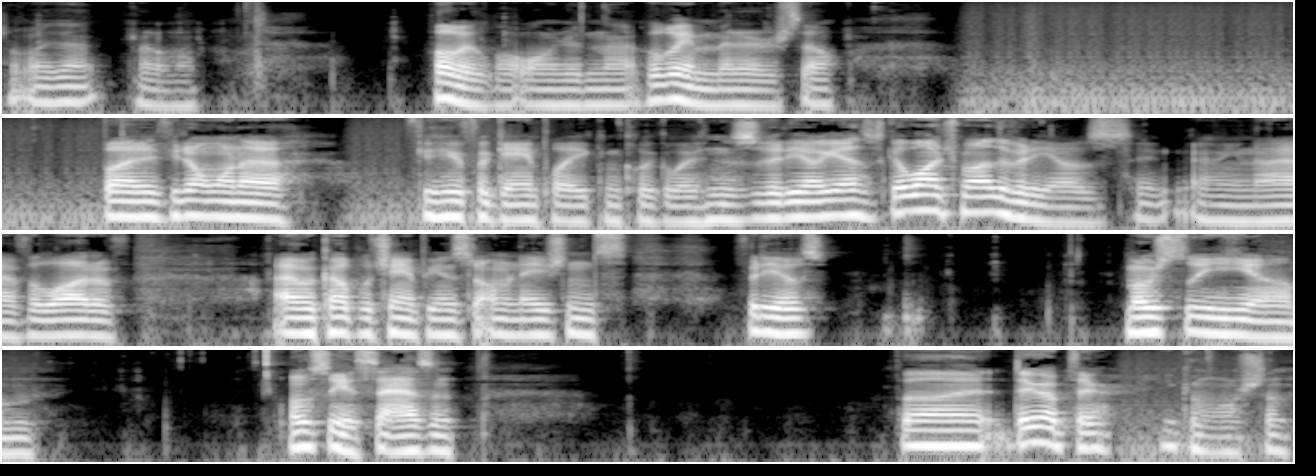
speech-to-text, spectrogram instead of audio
something like that. I don't know. Probably a lot longer than that, probably a minute or so. But if you don't want to, if you're here for gameplay, you can click away from this video, I guess. Go watch my other videos. I mean, I have a lot of, I have a couple Champions Dominations videos. Mostly, um, mostly Assassin. But they're up there. You can watch them.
